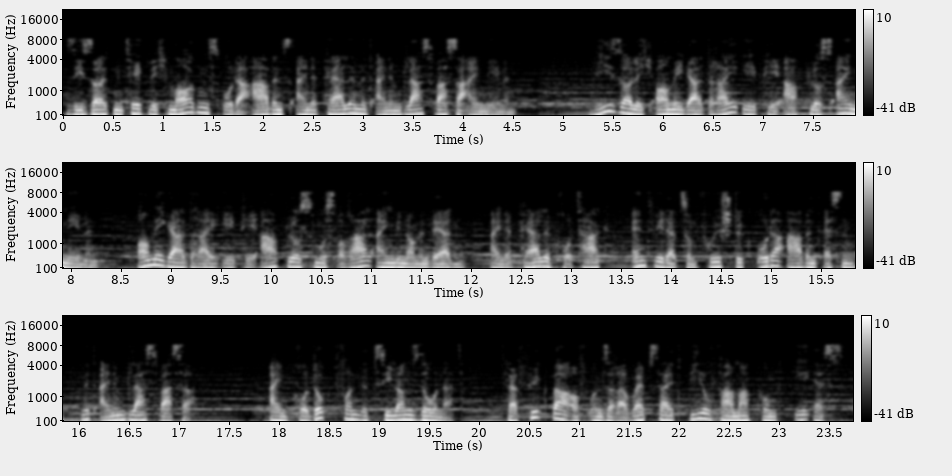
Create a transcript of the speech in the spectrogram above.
Sie sollten täglich morgens oder abends eine Perle mit einem Glas Wasser einnehmen. Wie soll ich Omega-3 EPA Plus einnehmen? Omega-3 EPA Plus muss oral eingenommen werden, eine Perle pro Tag, entweder zum Frühstück oder Abendessen, mit einem Glas Wasser. Ein Produkt von Ysonat. Verfügbar auf unserer Website biopharma.es.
